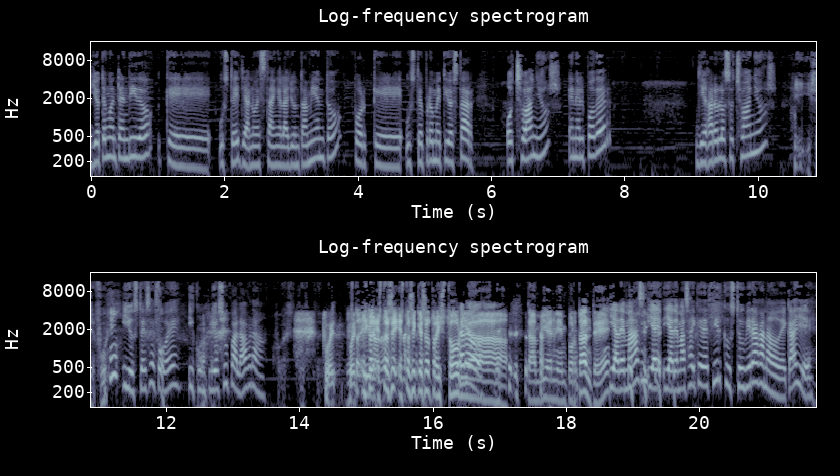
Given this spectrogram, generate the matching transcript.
yo tengo entendido que usted ya no está en el ayuntamiento porque usted prometió estar ocho años en el poder. Llegaron los ocho años. ¿Y, se fue? Y usted se fue y cumplió su palabra. Pues, pues, pues esto, sí, que es otra historia también importante. ¿eh? Y, además, y, además hay que decir que usted hubiera ganado de calle.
